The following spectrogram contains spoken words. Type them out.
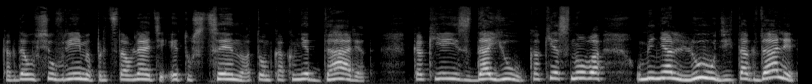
Когда вы все время представляете эту сцену о том, как мне дарят, как я издаю, как я снова, у меня люди и так далее,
